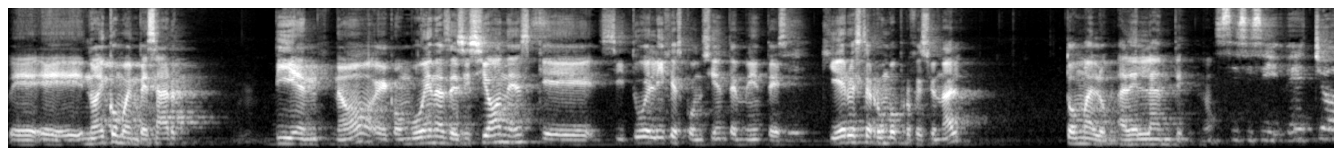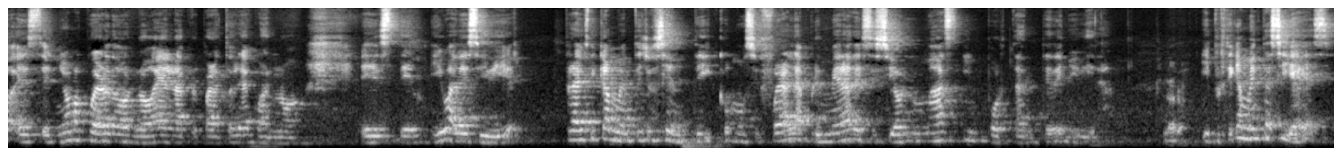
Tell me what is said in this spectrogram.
eh, eh, no hay como empezar bien, ¿no? con buenas decisiones que si tú eliges conscientemente, quiero este rumbo profesional, tómalo, adelante, ¿no? Sí, sí, sí. De hecho, este, yo me acuerdo, ¿no? En la preparatoria cuando este, iba a decidir, prácticamente yo sentí como si fuera la primera decisión más importante de mi vida. Claro. Y prácticamente así es.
